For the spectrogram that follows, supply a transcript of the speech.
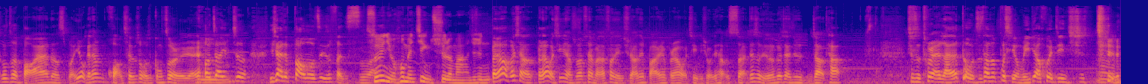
工作保安那种什么，因为我跟他们谎称说我是工作人员，然后这样就一下就暴露自己是粉丝了。所以你们后面进去了吗？就是本来我们想，本来我心想说算把他放进去，然后那保安又不让我进去，我就想算。但是有人哥在就是你知道他就是突然来了斗志，他说不行，我们一定要混进去去。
